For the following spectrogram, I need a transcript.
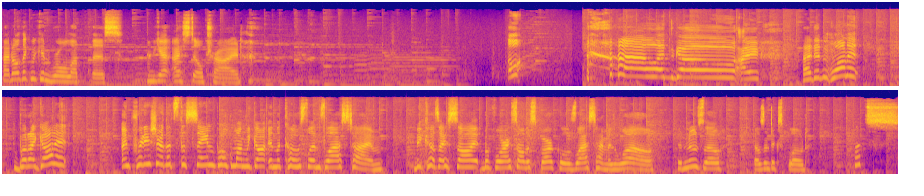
I don't think we can roll up this, and yet I still tried. Oh! Let's go! I I didn't want it, but I got it. I'm pretty sure that's the same Pokemon we got in the Coastlands last time. Because I saw it before I saw the sparkles last time as well. Good news though, doesn't explode. Let's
